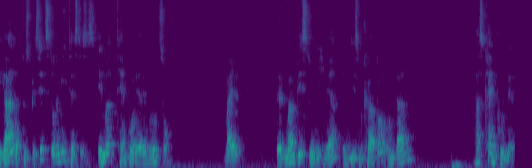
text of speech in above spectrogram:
Egal, ob du es besitzt oder mietest, es ist immer temporäre Nutzung. Weil irgendwann bist du nicht mehr in diesem Körper und dann hast keinen Pool mehr.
